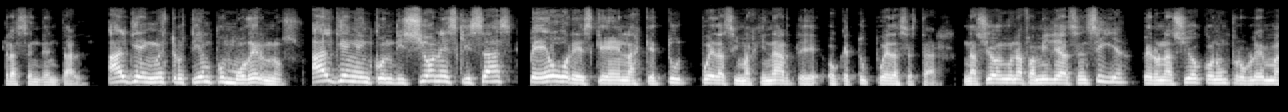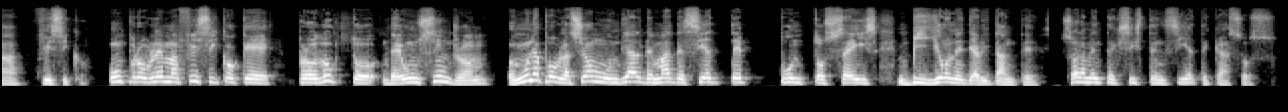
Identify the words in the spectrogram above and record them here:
trascendental. Alguien en nuestros tiempos modernos, alguien en condiciones quizás peores que en las que tú puedas imaginarte o que tú puedas estar. Nació en una familia sencilla, pero nació con un problema físico. Un problema físico que, producto de un síndrome, en una población mundial de más de 7 6 billones de habitantes, solamente existen siete casos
